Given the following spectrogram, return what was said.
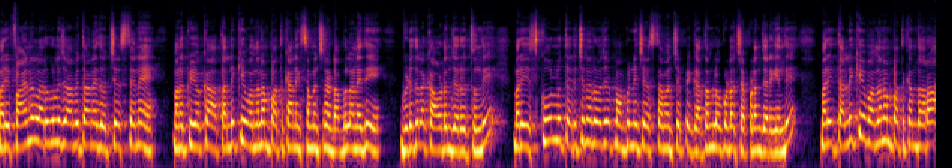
మరి ఫైనల్ అరుగుల జాబితా అనేది వచ్చేస్తేనే మనకు యొక్క తల్లికి వందనం పథకానికి సంబంధించిన డబ్బులు అనేది విడుదల కావడం జరుగుతుంది. మరి స్కూళ్ళు తెరిచిన రోజే పంపిణీ చేస్తామని చెప్పి గతంలో కూడా చెప్పడం జరిగింది. మరి తల్లికి వందనం పథకం ద్వారా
